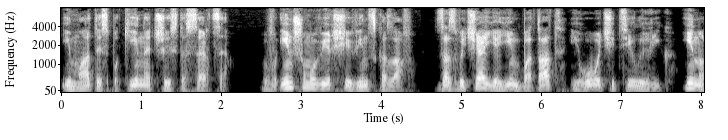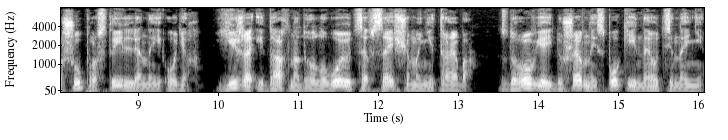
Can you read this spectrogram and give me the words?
і мати спокійне, чисте серце. В іншому вірші він сказав: Зазвичай я їм батат і овочі цілий рік, і ношу простий ляний одяг. Їжа і дах над головою це все, що мені треба. Здоров'я і душевний спокій неоціненні.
